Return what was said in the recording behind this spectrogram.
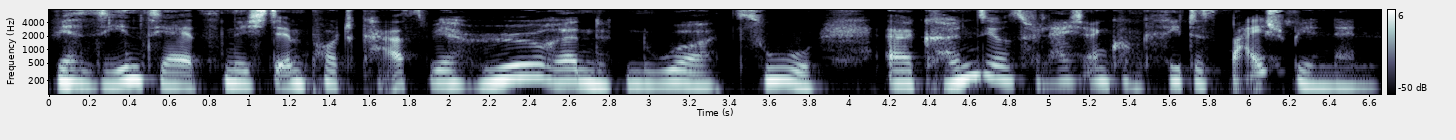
Wir sehen es ja jetzt nicht im Podcast, wir hören nur zu. Äh, können Sie uns vielleicht ein konkretes Beispiel nennen?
